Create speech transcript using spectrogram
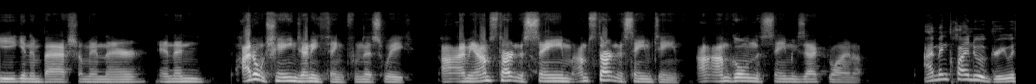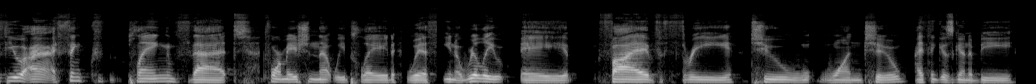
Egan, and Basham in there, and then I don't change anything from this week. I mean, I'm starting the same. I'm starting the same team. I'm going the same exact lineup. I'm inclined to agree with you. I, I, think playing that formation that we played with, you know, really a five, three, two, one, two, I think is going to be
